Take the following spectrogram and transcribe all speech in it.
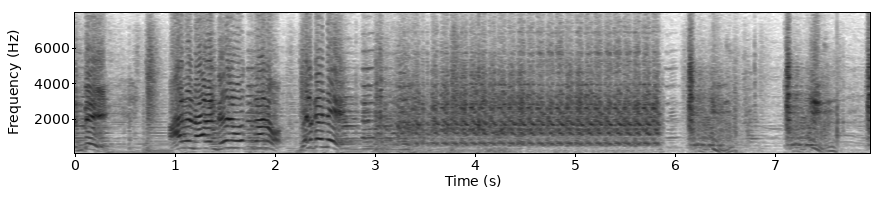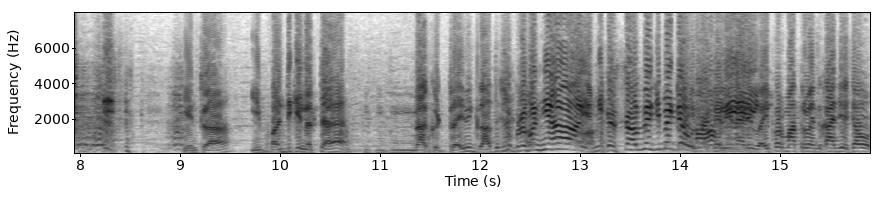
రండి. ఆగండి ఆగండి నేను వస్తున్నాను. వెళ్ళకండి ఏంట్రా ఈ బండికి నత్త? నాకు డ్రైవింగ్ రాదు సుబ్రహ్మణ్య ఎన్ని కష్టాలు తెచ్చిపెట్టావు? వైపర్ మాత్రం ఎందుకు ఆన్ చేశావు?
